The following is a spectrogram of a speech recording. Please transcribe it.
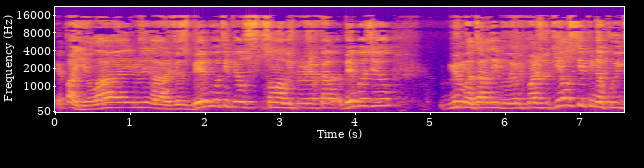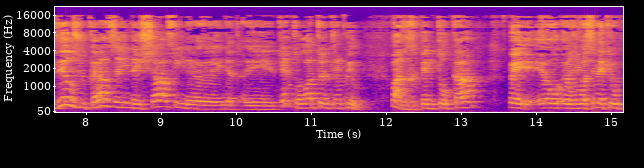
Epá, e eu lá, imagina, às vezes bebo, tipo, eles são logo os primeiros a ficar bêbados e eu, mesmo a estar ali a beber muito mais do que eles, tipo, ainda cuido deles, o caralho, ainda chafe, ainda, ainda, eh, estou lá todo tranquilo. Pá, de repente estou cá, pá, eu, eu, uma cena que eu,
